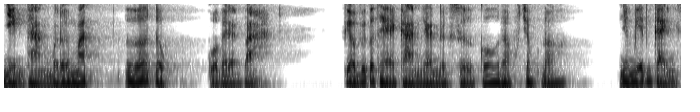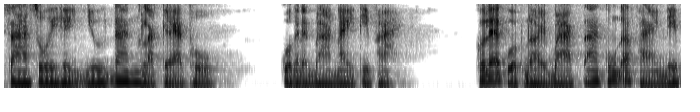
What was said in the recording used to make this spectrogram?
Nhìn thẳng vào đôi mắt ứa đục của người đàn bà, Kiều mới có thể cảm nhận được sự cô độc trong đó. Nhưng viễn cảnh xa xôi hình như đang là kẻ thù Của người đàn bà này thì phải có lẽ cuộc đời bà ta cũng đã phải nếm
